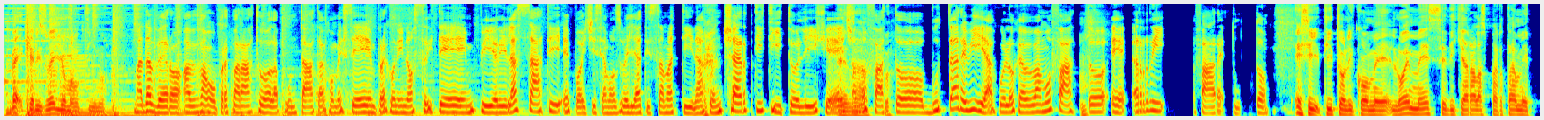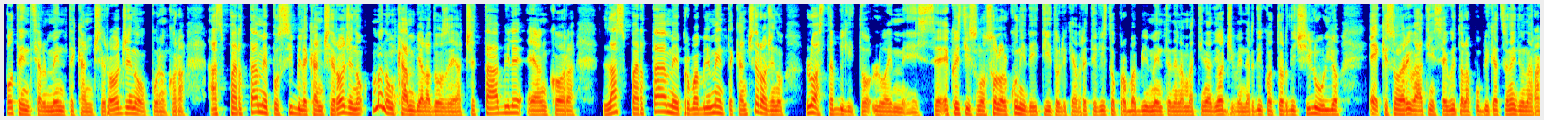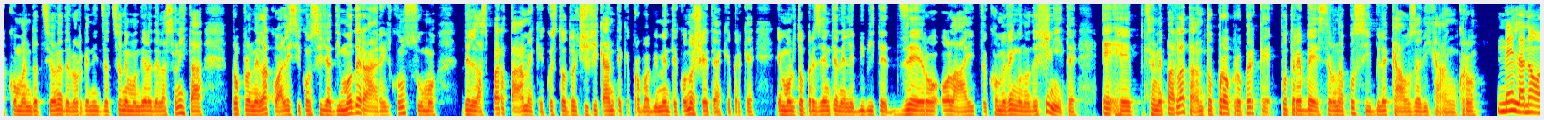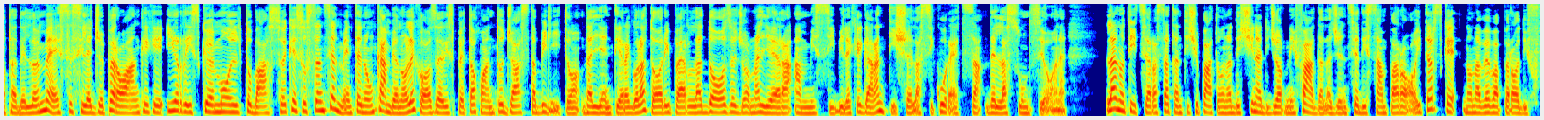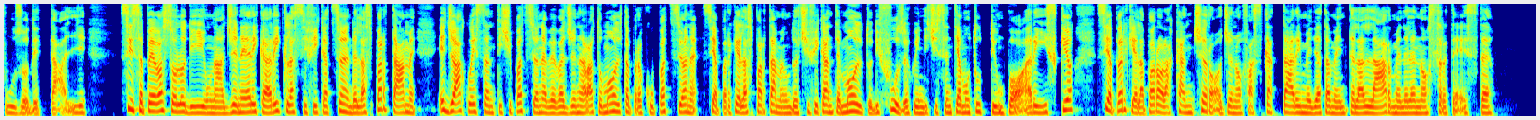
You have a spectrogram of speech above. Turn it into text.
Beh, che risveglio Mautino. Ma davvero avevamo preparato la puntata come sempre con i nostri tempi rilassati e poi ci siamo svegliati stamattina con certi titoli che ci hanno Esatto. fatto buttare via quello che avevamo fatto e rifare tutto. Eh sì, titoli come l'OMS dichiara l'aspartame potenzialmente cancerogeno, oppure ancora aspartame possibile cancerogeno, ma non cambia la dose accettabile, e ancora l'aspartame probabilmente cancerogeno lo ha stabilito l'OMS. E questi sono solo alcuni dei titoli che avrete visto probabilmente nella mattina di oggi, venerdì 14 luglio, e che sono arrivati in seguito alla pubblicazione di una raccomandazione dell'Organizzazione Mondiale della Sanità, proprio nella quale si consiglia di moderare il consumo dell'aspartame, che è questo dolcificante che probabilmente conoscete anche perché è molto presente nelle bibite zero o light, come vengono definite, e, e se ne parla tanto proprio perché potrebbe essere una possibile causa di cancro. Nella nota dell'OMS si legge però anche che il rischio è molto basso e che sostanzialmente non cambiano le cose rispetto a quanto già stabilito dagli enti regolatori per la dose giornaliera ammissibile che garantisce la sicurezza dell'assunzione. La notizia era stata anticipata una decina di giorni fa dall'agenzia di stampa Reuters che non aveva però diffuso dettagli. Si sapeva solo di una generica riclassificazione dell'aspartame e già questa anticipazione aveva generato molta preoccupazione, sia perché l'aspartame è un dolcificante molto diffuso e quindi ci sentiamo tutti un po' a rischio, sia perché la parola cancerogeno fa scattare immediatamente l'allarme nelle nostre teste.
